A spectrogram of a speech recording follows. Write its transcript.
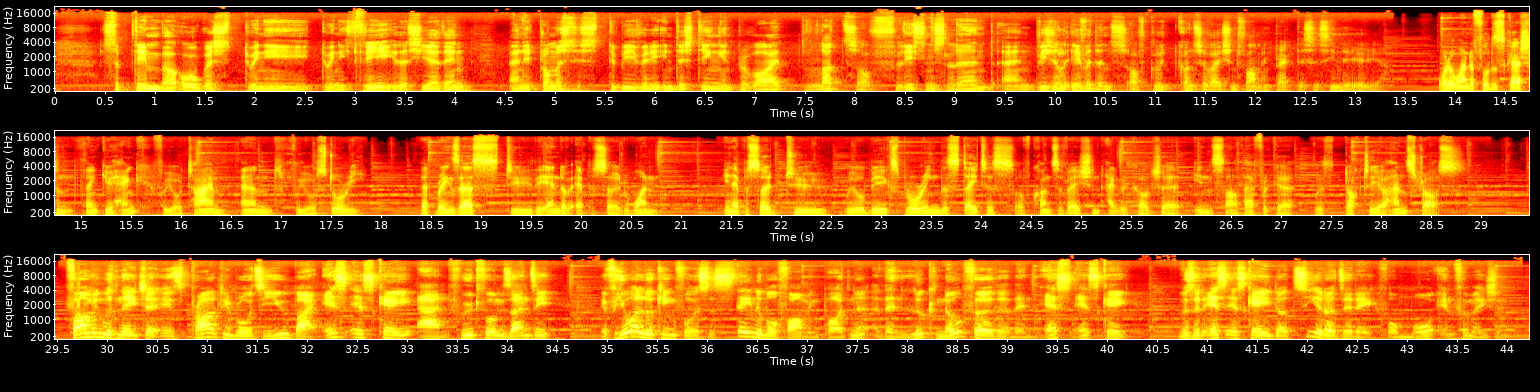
September, August 2023, this year then. And it promises to be very interesting and provide lots of lessons learned and visual evidence of good conservation farming practices in the area. What a wonderful discussion. Thank you, Henk, for your time and for your story. That brings us to the end of episode one. In episode two, we will be exploring the status of conservation agriculture in South Africa with Dr. Johann Strauss. Farming with Nature is proudly brought to you by SSK and Food for Mzansi. If you are looking for a sustainable farming partner, then look no further than SSK. Visit ssk.co.za for more information.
